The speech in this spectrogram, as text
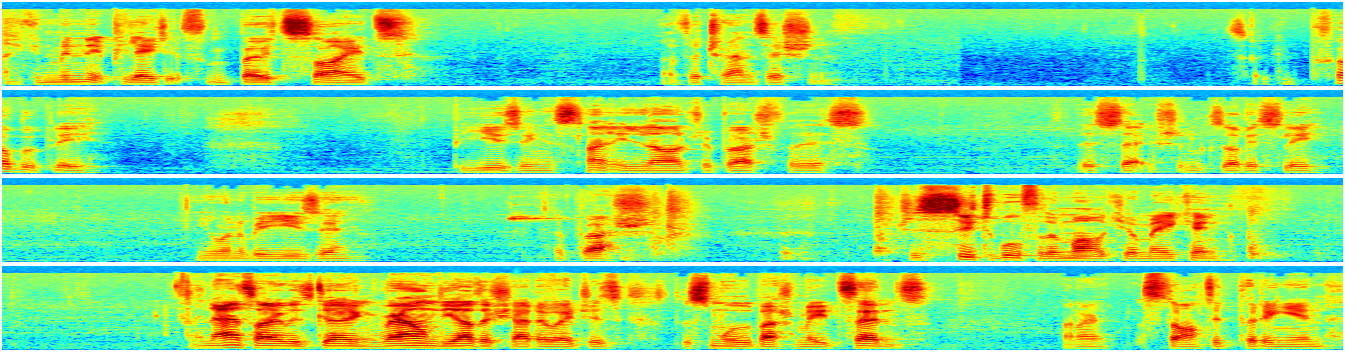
I can manipulate it from both sides of the transition. So I could probably be using a slightly larger brush for this for this section because obviously you want to be using a brush which is suitable for the mark you're making. And as I was going round the other shadow edges, the smaller brush made sense. When I started putting in a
